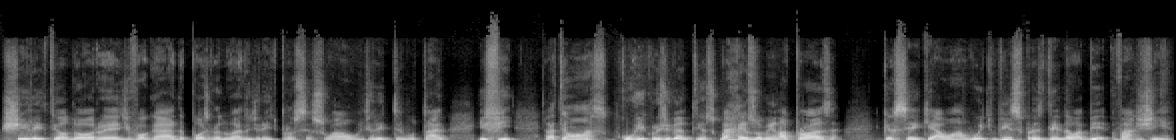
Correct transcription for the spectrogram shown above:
Shirley Teodoro, é advogada, pós-graduada em Direito Processual, em Direito Tributário, enfim, ela tem um currículo gigantesco. Mas resumindo a prosa, que eu sei que a honra muito, vice-presidente da OAB Varginha.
